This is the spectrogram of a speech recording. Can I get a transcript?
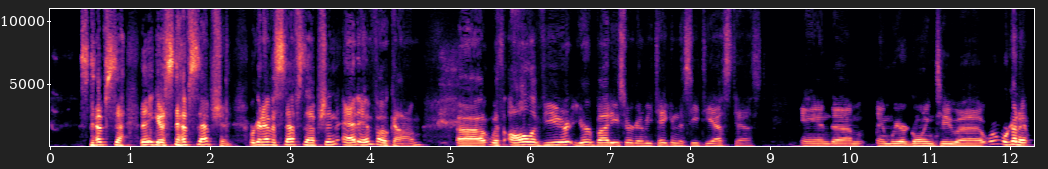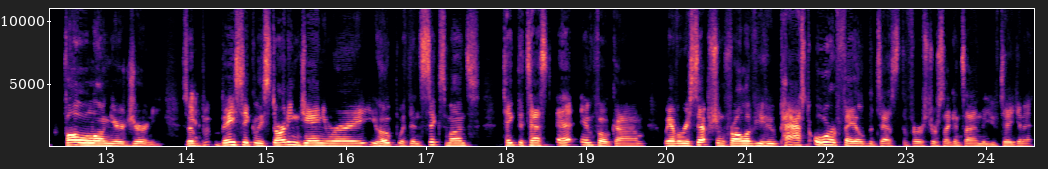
Steph, there you go, Stephception. We're gonna have a Stephception at InfoComm uh, with all of your your buddies who are going to be taking the CTS test and um, and we are going to uh, we're, we're, going to follow along your journey. So yeah. b- basically, starting January, you hope within six months take the test at InfoComm. We have a reception for all of you who passed or failed the test the first or second time that you've taken it.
